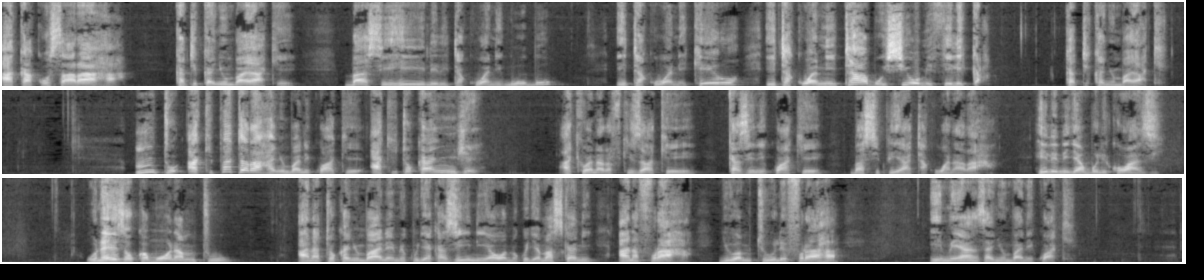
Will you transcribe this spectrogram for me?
akakosa raha katika nyumba yake basi hili litakuwa ni gubu itakuwa ni kero itakuwa ni tabu isiyomithilika katika nyumba yake. Mtu akipata raha nyumbani kwake akitoka nje akiwa na rafiki zake kazini kwake basi pia atakuwa na raha. Hili ni jambo liko wazi. Unaweza ukamwona mtu anatoka nyumbani amekuja kazini au amekuja maskani ana furaha. Jua mtu yule furaha imeanza nyumbani kwake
